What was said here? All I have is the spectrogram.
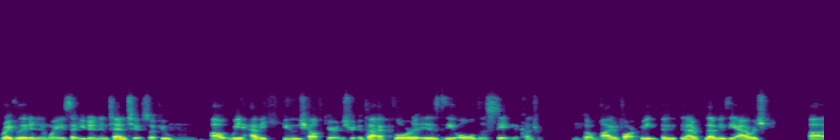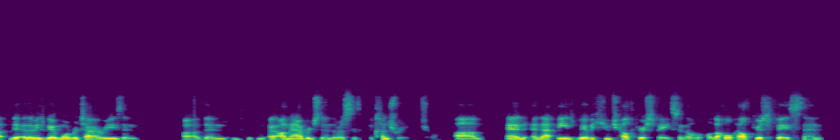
regulated in ways that you didn't intend to. So if you, mm-hmm. uh, we have a huge healthcare industry. In fact, Florida is the oldest state in the country. Mm-hmm. So by and far, I mean, and, and that means the average, uh, the, that means we have more retirees than, uh, than on average than the rest of the country. Sure. Um, and, and that means we have a huge healthcare space and the, the whole healthcare space then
